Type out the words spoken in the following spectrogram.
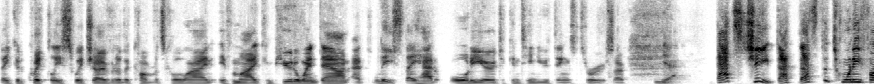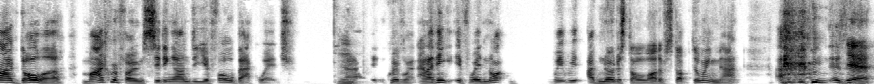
they could quickly switch over to the conference call line. If my computer went down, at least they had audio to continue things through. So yeah. That's cheap. That that's the twenty-five dollar microphone sitting under your fallback wedge mm. uh, equivalent. And I think if we're not we, we, I've noticed a lot of stop doing that. Um, yeah.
